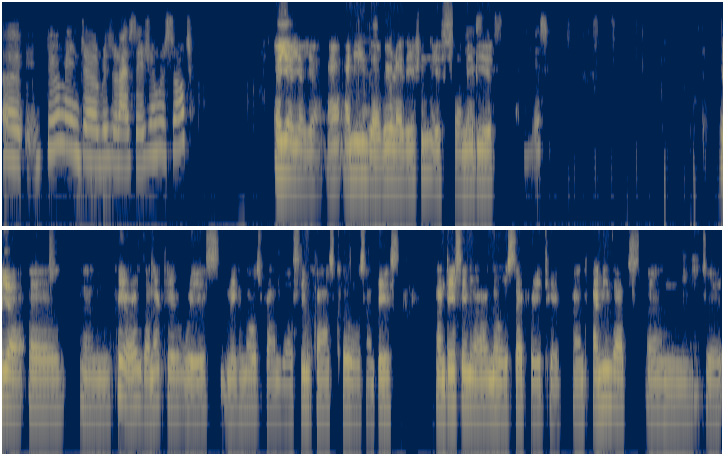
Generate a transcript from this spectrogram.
Uh, do you mean the visualization result? Uh, yeah, yeah, yeah. I, I mean the visualization is uh, maybe. Yes. yes. Yeah. Uh, and here the negative ways make nodes from the same class close and this and dissimilar nodes separated. And I mean that the,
